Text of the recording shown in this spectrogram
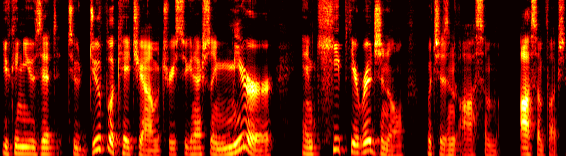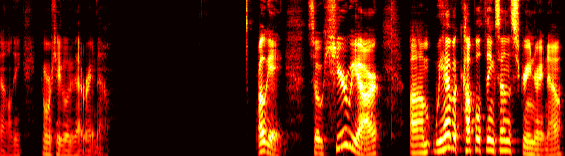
you can use it to duplicate geometry so you can actually mirror and keep the original, which is an awesome, awesome functionality. And we're taking a look at that right now. Okay, so here we are. Um, we have a couple things on the screen right now.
